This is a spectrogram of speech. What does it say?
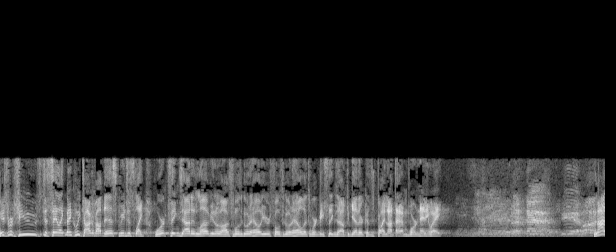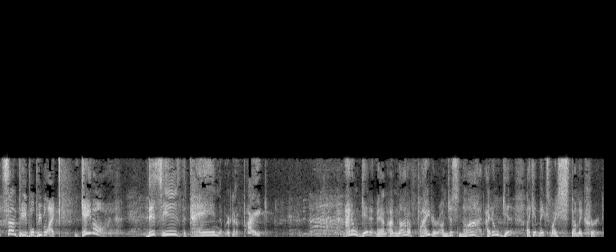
He's refused to say, like, man, can we talk about this? Can we just, like, work things out in love? You know, I'm supposed to go to hell. You're supposed to go to hell. Let's work these things out together because it's probably not that important anyway. Not some people. People like, game on. This is the time that we're going to fight. I don't get it, man. I'm not a fighter. I'm just not. I don't get it. Like it makes my stomach hurt.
